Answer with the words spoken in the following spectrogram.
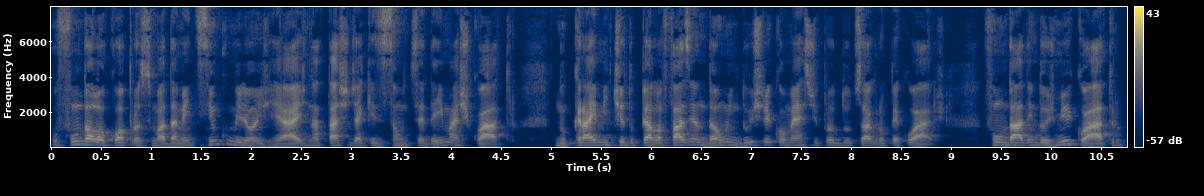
o fundo alocou aproximadamente 5 milhões de reais na taxa de aquisição de CDI mais 4, no CRA emitido pela Fazendão Indústria e Comércio de Produtos Agropecuários, fundada em 2004,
